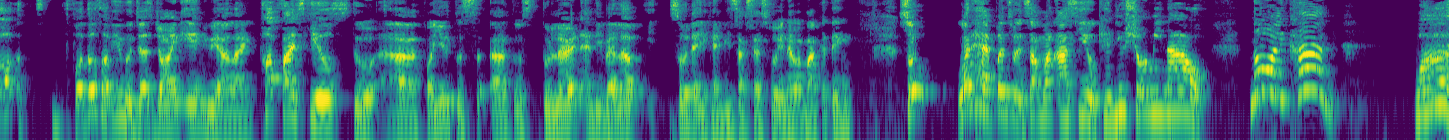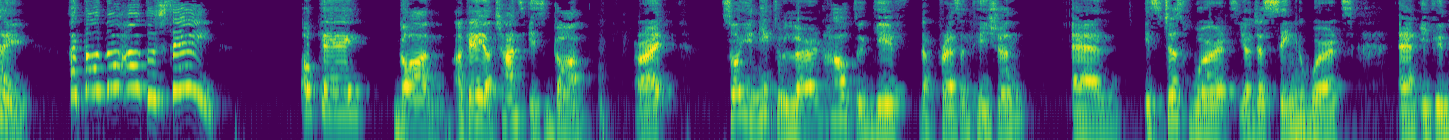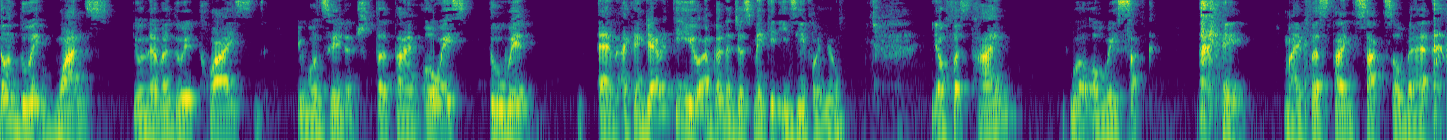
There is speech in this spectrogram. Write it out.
for those of you who just joined in we are like top five skills to uh, for you to, uh, to to learn and develop so that you can be successful in our marketing so what happens when someone asks you can you show me now no i can't why i don't know how to say okay gone okay your chance is gone all right so you need to learn how to give the presentation and it's just words you're just saying the words and if you don't do it once, you'll never do it twice. You won't say the third time. Always do it. And I can guarantee you, I'm going to just make it easy for you. Your first time will always suck. Okay. My first time sucked so bad.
